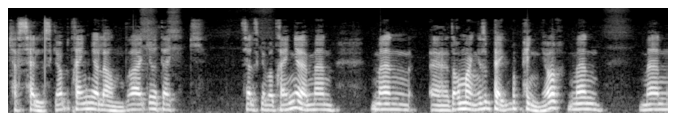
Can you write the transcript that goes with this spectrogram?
hva selskapet trenger, eller andre agritech-selskaper trenger. Men, men eh, det er mange som peker på penger. Men, men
